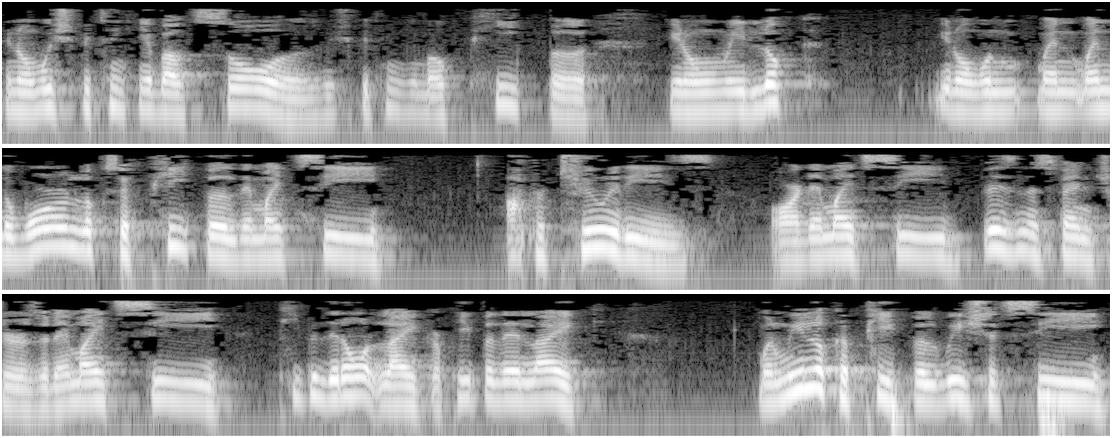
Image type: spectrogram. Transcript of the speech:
You know, we should be thinking about souls. We should be thinking about people. You know, when we look, you know, when, when, when the world looks at people, they might see opportunities, or they might see business ventures, or they might see people they don't like, or people they like. When we look at people, we should see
